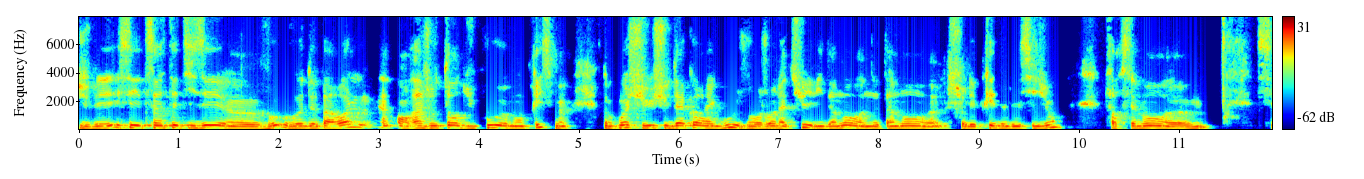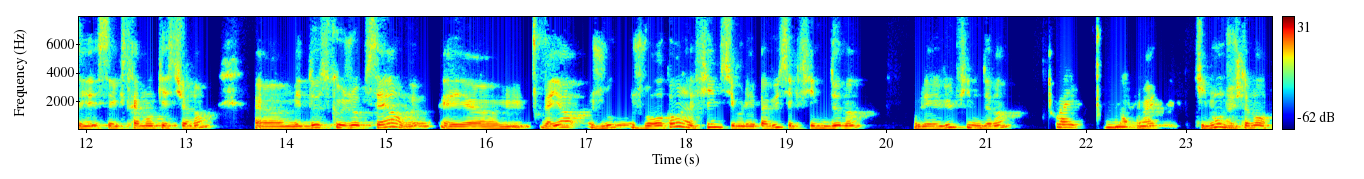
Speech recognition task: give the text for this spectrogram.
je vais essayer de synthétiser euh, vos, vos, deux paroles en rajoutant du coup euh, mon prisme. Donc moi, je suis, je suis d'accord avec vous. Je vous rejoins là-dessus, évidemment, notamment sur les prises de décision. Forcément, c'est extrêmement questionnant. mais de ce que j'observe, et d'ailleurs, je, je, vous recommande un film si vous l'avez pas vu, c'est le film Demain. Vous l'avez vu le film Demain? Oui. Ouais. Qui montre justement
